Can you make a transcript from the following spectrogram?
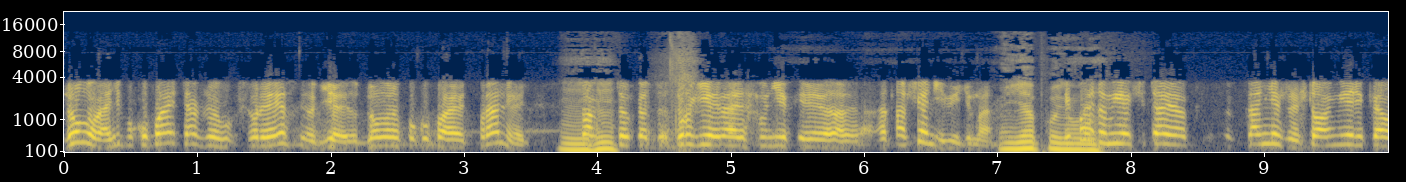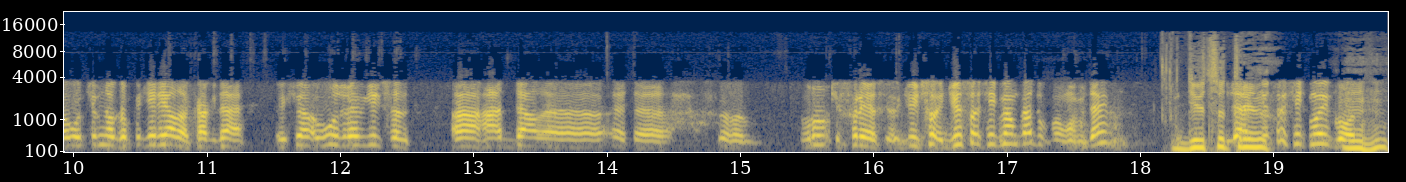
Доллары они покупают также в ФРС, где доллары покупают, правильно ведь? Мгм. Там только другие э, у них э, отношения, видимо. Я И понял. поэтому я считаю, конечно, что Америка очень много потеряла, когда еще Вудро Вильсон а, отдал э, это э, в руки ФРС в 1907 году, по-моему, да? Да, 913... 1907 год. Мгм.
